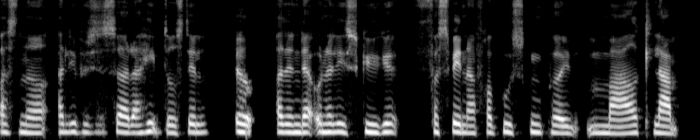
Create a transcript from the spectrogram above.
og sådan noget, og lige pludselig så er der helt død stille. Ja. Og den der underlige skygge forsvinder fra busken på en meget klam,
